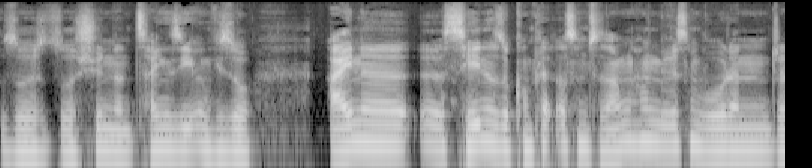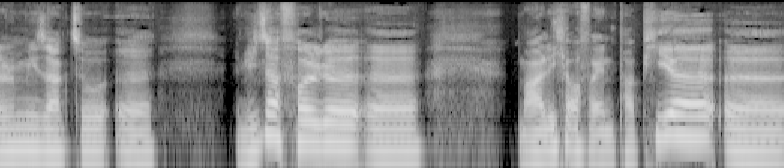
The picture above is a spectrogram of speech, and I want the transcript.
so, so schön. Dann zeigen sie irgendwie so eine äh, Szene so komplett aus dem Zusammenhang gerissen, wo dann Jeremy sagt so, äh, in dieser Folge äh, male ich auf ein Papier, äh,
